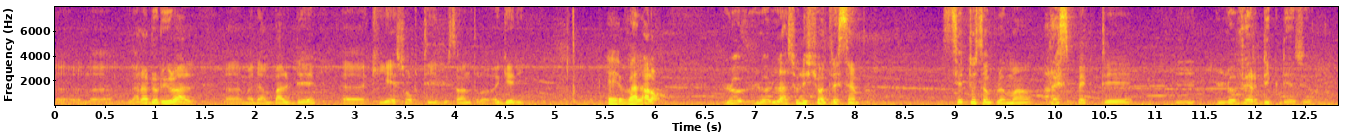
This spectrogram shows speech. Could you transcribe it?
le, le, la radio rurale, euh, Madame Baldé, qui est sortie du centre guéri. Et voilà. Alors, le, la solution est très simple. C'est tout simplement respecter le verdict des urnes.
